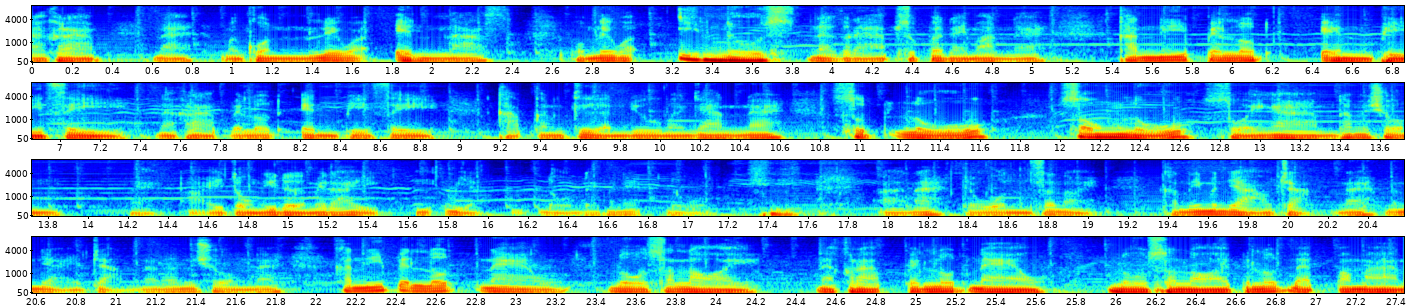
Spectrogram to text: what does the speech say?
นะครับนะบางคนเรียกว่าเอ็นนัส ผมเรียกว่าอินุสนะครับซูเปอร์ไดมอนด์นะคันนี้เป็นรถ NPC นะครับเป็นรถ NPC ขับกันเกลื่อนอยู่เหมือนกันนะสุดหรูทรงหรูสวยงามท่านผู้ชมไอ้ตรงนี้เดินไม่ได้อีกเบียดโดนได้ไหมเนี่ยโดนอ่านะจะวนซะหน่อย คันนี้มันยาวจัดนะมันใหญ่จัดนะท่านผู้ชมนะคันนี้เป็นรถแนวโรสลอยนะครับ เป็นรถแนวโรสลอย เป็นรถแบบประมาณ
